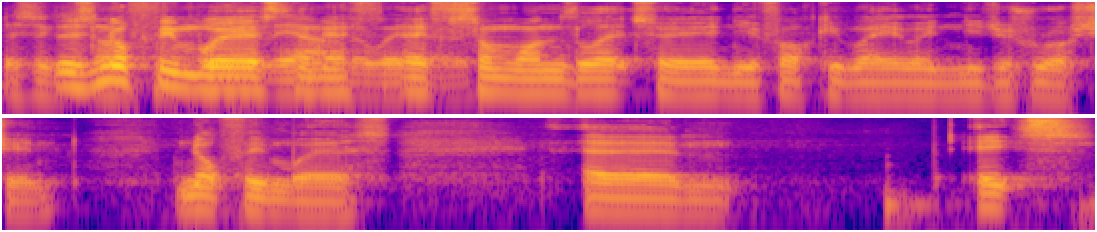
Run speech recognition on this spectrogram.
is There's gone nothing worse completely than out if, the window. if someone's literally in your fucking way when you're just rushing. Nothing worse. Um, it's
